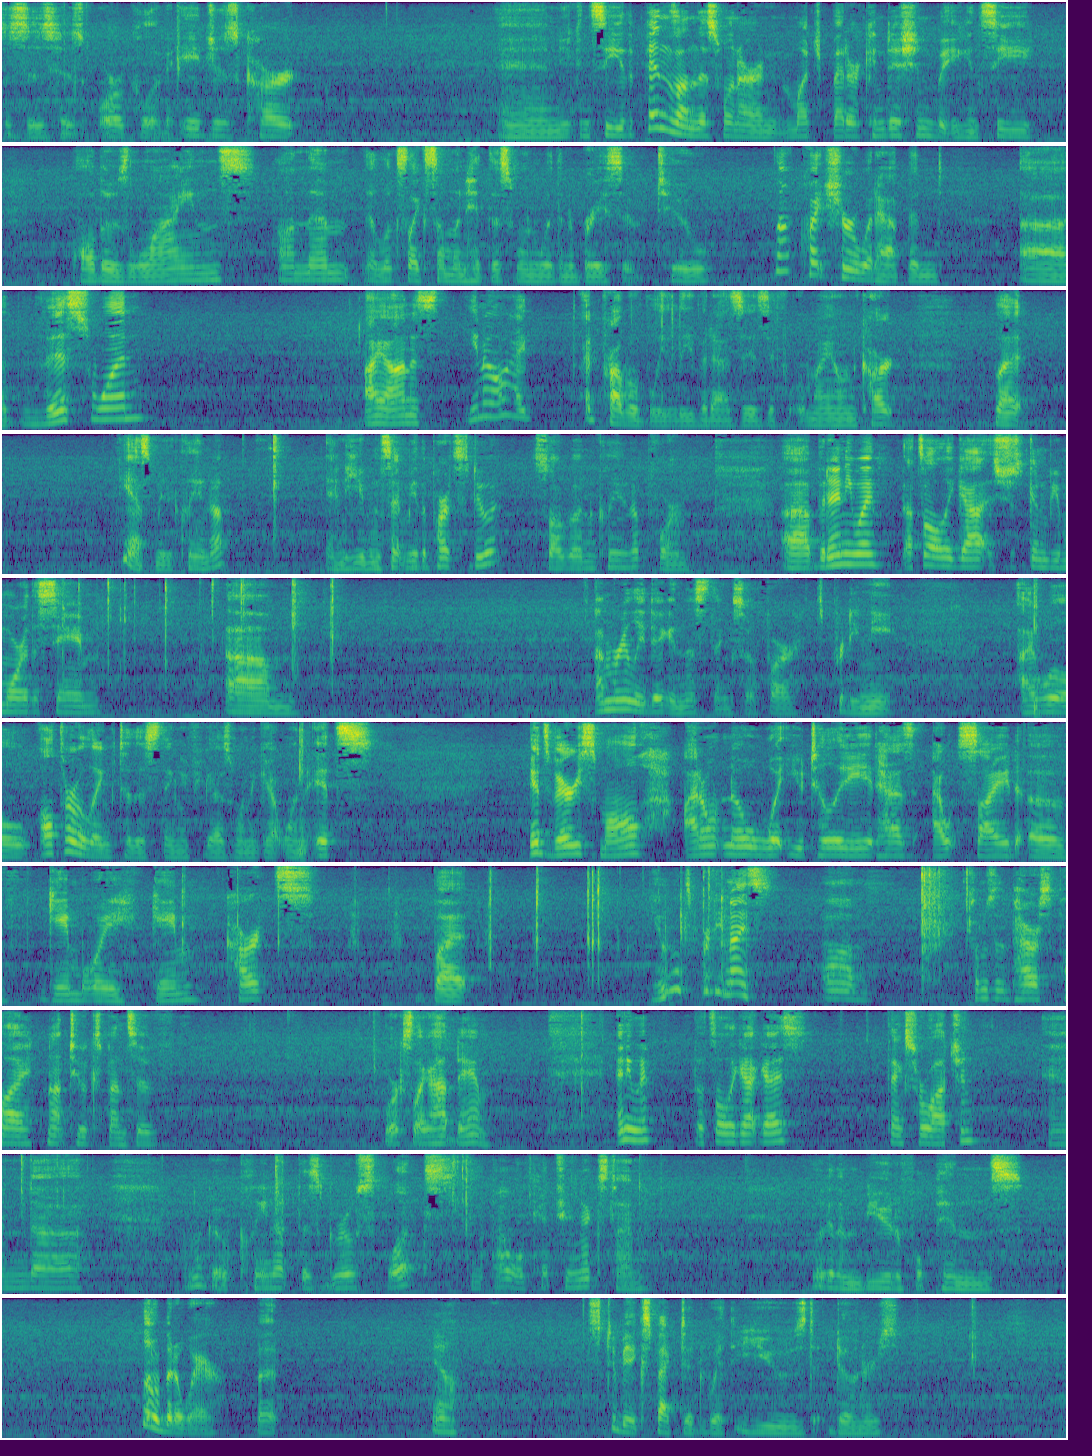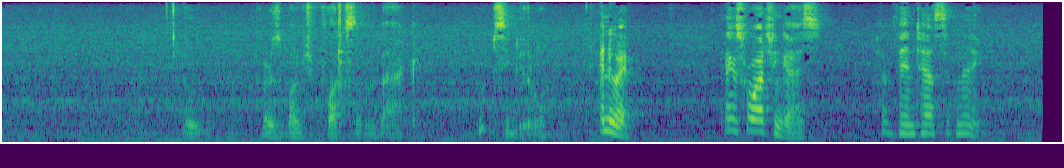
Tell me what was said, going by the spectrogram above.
this is his Oracle of Ages cart. And you can see the pins on this one are in much better condition, but you can see all those lines on them. It looks like someone hit this one with an abrasive too. Not quite sure what happened. Uh, this one, I honest, you know, I, I'd probably leave it as is if it were my own cart, but he asked me to clean it up, and he even sent me the parts to do it, so I'll go ahead and clean it up for him. Uh, but anyway, that's all I got. It's just going to be more of the same. Um, I'm really digging this thing so far. It's pretty neat. I will. I'll throw a link to this thing if you guys want to get one. It's it's very small. I don't know what utility it has outside of Game Boy game carts, but you know it's pretty nice. Um, comes with a power supply, not too expensive. Works like a hot damn. Anyway, that's all I got, guys. Thanks for watching, and uh, I'm gonna go clean up this gross flux, and I will catch you next time. Look at them beautiful pins. A little bit of wear, but, you know, it's to be expected with used donors. Ooh, there's a bunch of flux on the back. Oopsie doodle. Anyway, thanks for watching, guys. Have a fantastic night.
